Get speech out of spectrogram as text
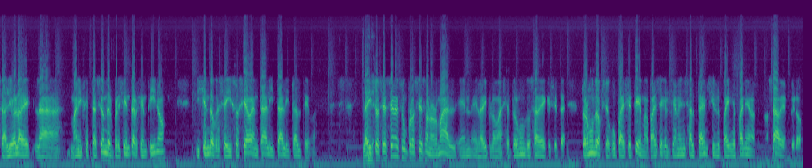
salió la, la manifestación del presidente argentino diciendo que se disociaba en tal y tal y tal tema. La disociación es un proceso normal en, en, la diplomacia. Todo el mundo sabe que se todo el mundo se ocupa de ese tema. Parece que el Financial Times y el país de España no, no, saben, pero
